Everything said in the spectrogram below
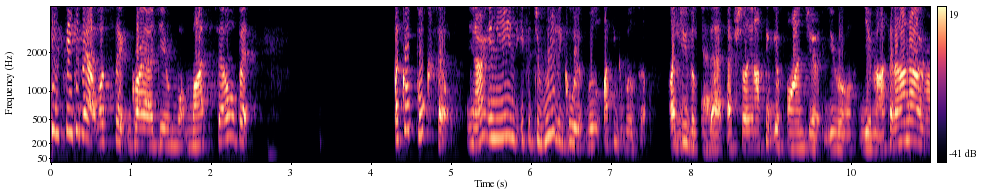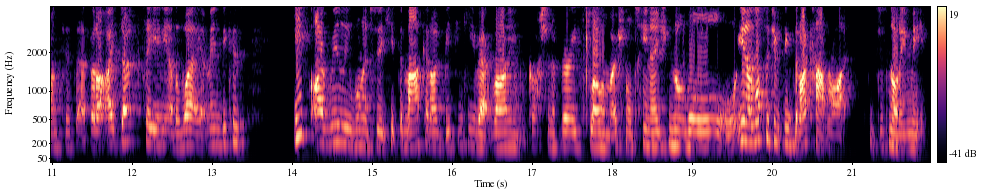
You can think about what's the great idea and what might sell, but a good book sells. You know, in the end, if it's really good, it will. I think it will sell. I do believe that actually, and I think you'll find your your your market. And I know everyone says that, but I, I don't see any other way. I mean, because if I really wanted to hit the market, I'd be thinking about writing, gosh, in a very slow, emotional teenage novel, or you know, lots of different things that I can't write. It's just not in me.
